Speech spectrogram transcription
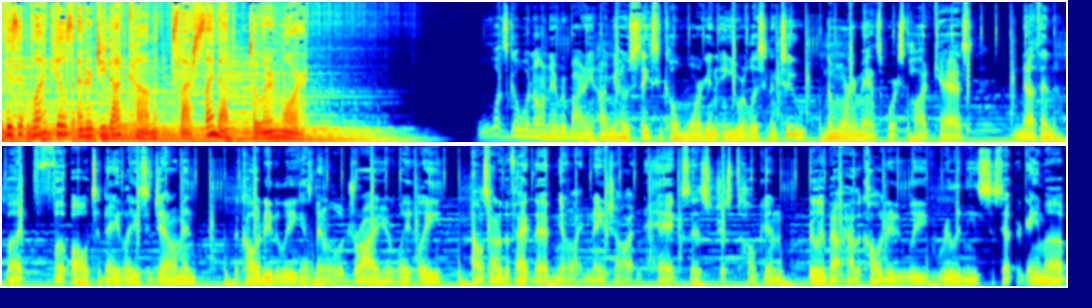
Visit blackhillsenergy.com slash sign up to learn more. What's going on, everybody? I'm your host, Stacy Cole Morgan, and you are listening to the Morgan Man Sports Podcast. Nothing but football today, ladies and gentlemen. The Call of Duty League has been a little dry here lately, outside of the fact that, you know, like Nadeshot and Hex is just talking really about how the Call of Duty League really needs to step their game up,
